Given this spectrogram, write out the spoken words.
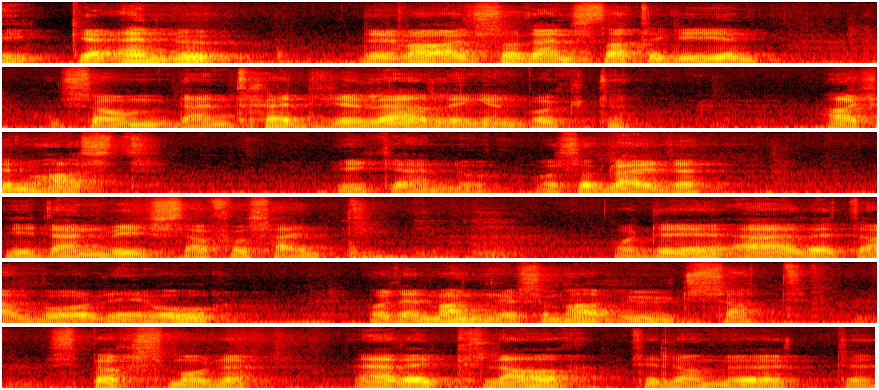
Ikke ennå. Det var altså den strategien som den tredje lærlingen brukte. Har ikke noe hast. Ikke ennå. Og så blei det i den visa for seint. Og det er et alvorlig ord, og det er mange som har utsatt spørsmålet er jeg klar til å møte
